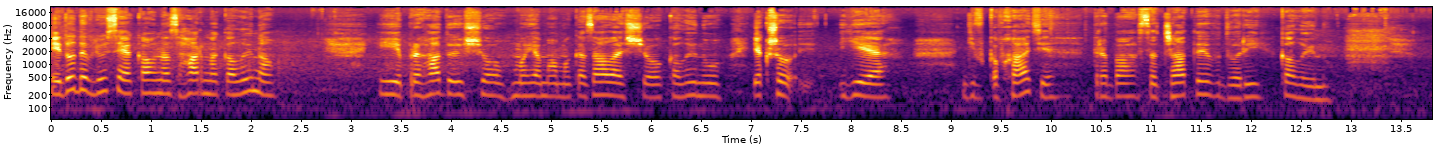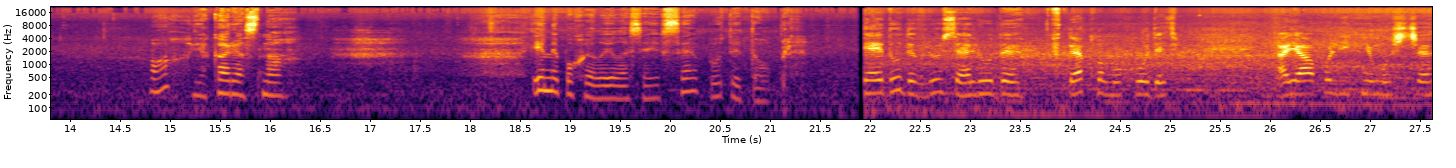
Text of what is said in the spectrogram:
Іду дивлюся, яка у нас гарна калина. І пригадую, що моя мама казала, що калину, якщо є дівка в хаті, треба саджати в дворі калину. О, яка рясна. І не похилилася, і все буде добре. Я йду, дивлюся, люди в теплому ходять, а я по літньому ще.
